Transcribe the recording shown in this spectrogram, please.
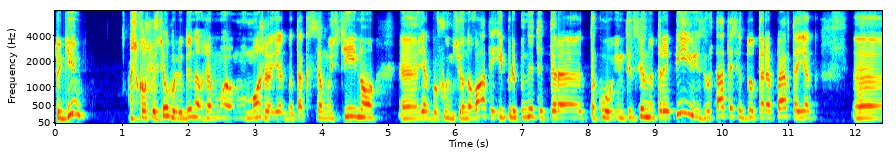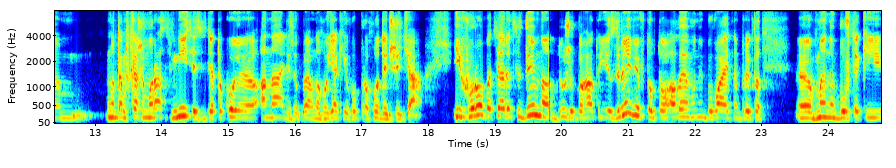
тоді. Скорше всього, людина вже може якби так самостійно е, якби функціонувати і припинити тера- таку інтенсивну терапію і звертатися до терапевта як ну там, скажімо, раз в місяць для такої аналізу певного, як його проходить життя. І хвороба ця рецидивна, дуже багато є зривів, тобто, але вони бувають, наприклад, е, в мене був такий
